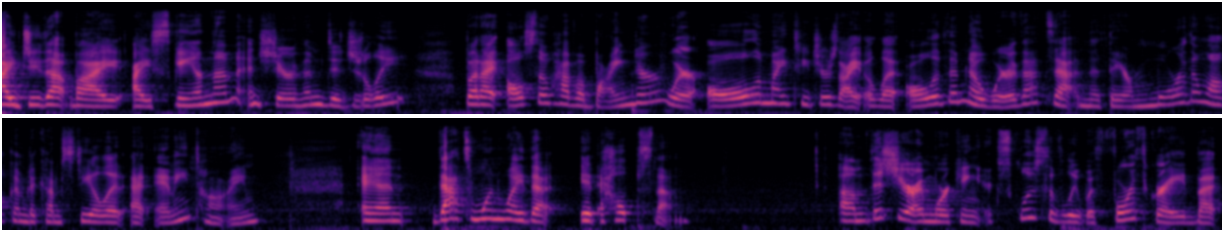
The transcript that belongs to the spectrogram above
I do that by I scan them and share them digitally. But I also have a binder where all of my teachers, I let all of them know where that's at and that they are more than welcome to come steal it at any time. And that's one way that it helps them. Um, this year, I'm working exclusively with fourth grade, but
